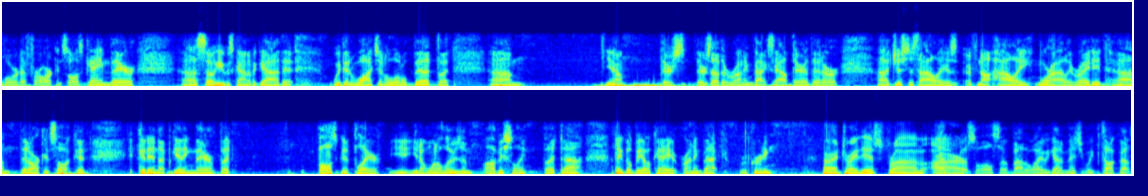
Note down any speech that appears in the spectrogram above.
Florida for Arkansas's game there, uh, so he was kind of a guy that we've been watching a little bit, but. Um, you know, there's there's other running backs out there that are uh, just as highly as, if not highly, more highly rated um, that Arkansas could could end up getting there. But Baugh's a good player. You, you don't want to lose him, obviously, but uh, I think they'll be okay at running back recruiting. All right, Trey. This from Braylon our Russell. Also, by the way, we got to mention we talked about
